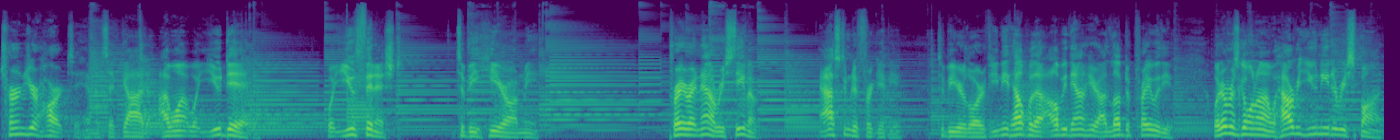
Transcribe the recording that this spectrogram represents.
turned your heart to Him and said, God, I want what you did, what you finished, to be here on me. Pray right now, receive Him. Ask Him to forgive you, to be your Lord. If you need help with that, I'll be down here. I'd love to pray with you. Whatever's going on, however you need to respond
